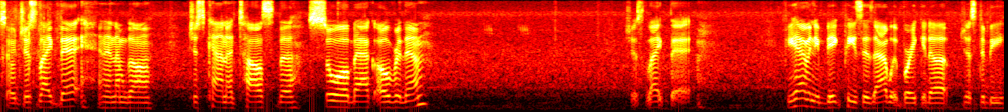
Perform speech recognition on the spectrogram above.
So just like that, and then I'm to just kind of toss the soil back over them. Just like that. If you have any big pieces, I would break it up just to be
